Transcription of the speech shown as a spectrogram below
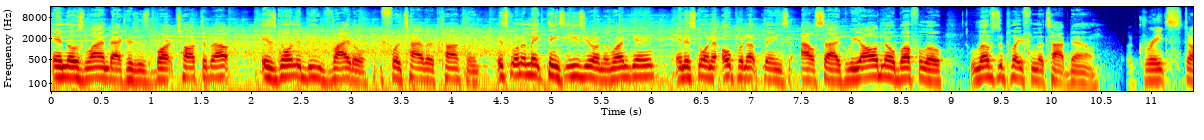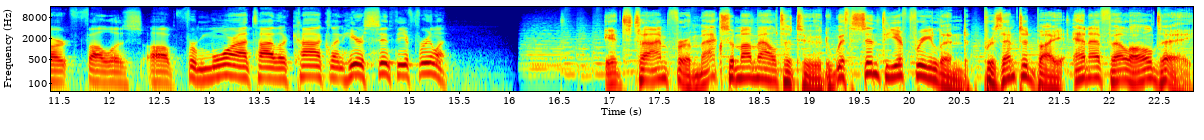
and those linebackers, as Bart talked about, is going to be vital for Tyler Conklin. It's going to make things easier on the run game, and it's going to open up things outside. We all know Buffalo loves to play from the top down. A great start, fellas. Uh, for more on Tyler Conklin, here's Cynthia Frelund. It's time for Maximum Altitude with Cynthia Frelund, presented by NFL All Day.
